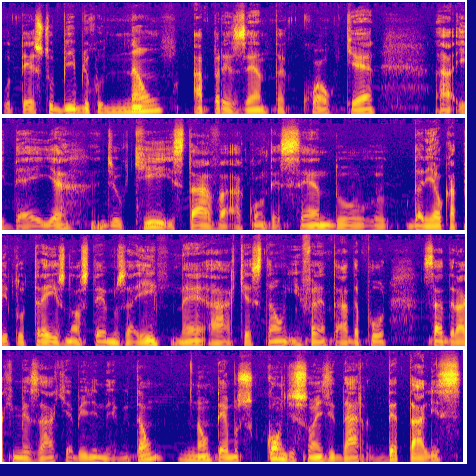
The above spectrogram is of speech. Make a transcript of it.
o texto bíblico não apresenta qualquer a ideia de o que estava acontecendo. Daniel capítulo 3, nós temos aí né, a questão enfrentada por Sadraque, Mesaque e Abednego. Então, não temos condições de dar detalhes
